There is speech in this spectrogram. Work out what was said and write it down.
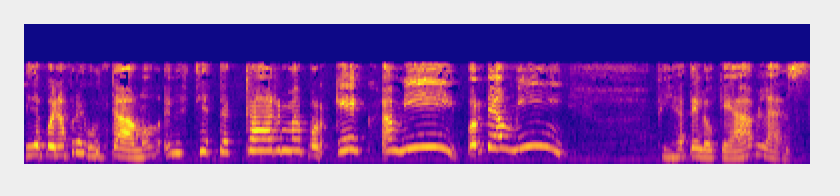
y después nos preguntamos, esta karma, ¿por qué a mí? ¿Por qué a mí? Fíjate lo que hablas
